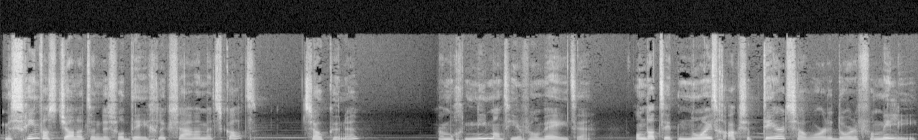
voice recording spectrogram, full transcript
Misschien was Jonathan dus wel degelijk samen met Scott. Het zou kunnen. Maar mocht niemand hiervan weten. Omdat dit nooit geaccepteerd zou worden door de familie.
